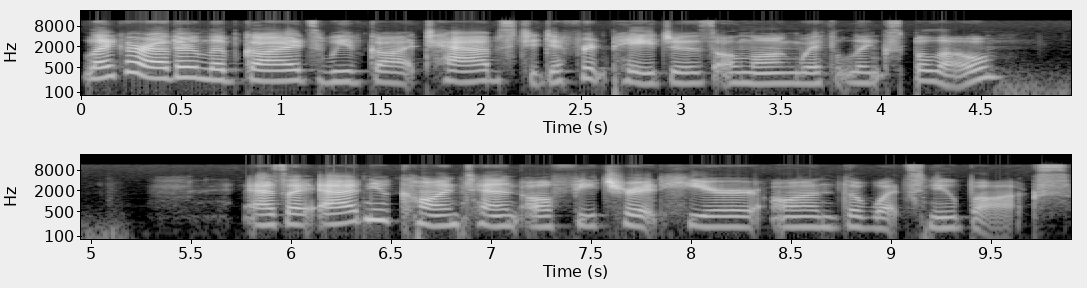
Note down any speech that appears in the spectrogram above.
Like our other LibGuides, we've got tabs to different pages along with links below. As I add new content, I'll feature it here on the What's New box.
